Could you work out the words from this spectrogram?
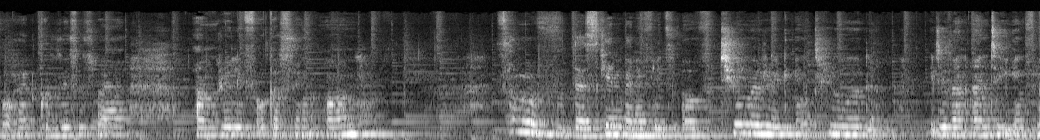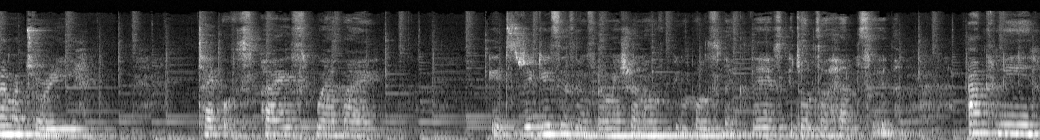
forehead because this is where I'm really focusing on. Some of the skin benefits of turmeric include it is an anti-inflammatory type of spice whereby it reduces inflammation of pimples like this. It also helps with acne.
